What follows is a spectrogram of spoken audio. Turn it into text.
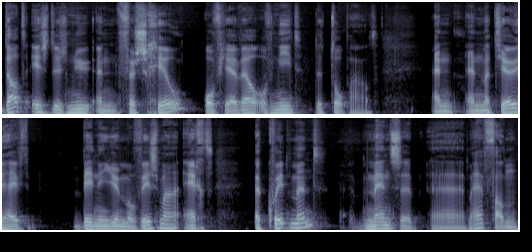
dat is dus nu een verschil of je wel of niet de top haalt. En, en Mathieu heeft binnen Jumbo-Visma echt equipment, mensen uh, van,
